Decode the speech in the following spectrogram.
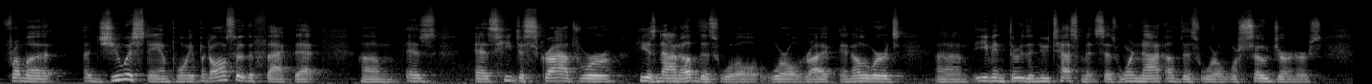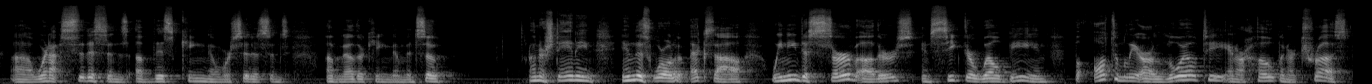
from a, a Jewish standpoint, but also the fact that um, as as he describes, where he is not of this world, world, right? In other words, um, even through the New Testament, says we're not of this world, we're sojourners. Uh, we're not citizens of this kingdom, we're citizens of another kingdom. And so, understanding in this world of exile, we need to serve others and seek their well being, but ultimately, our loyalty and our hope and our trust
